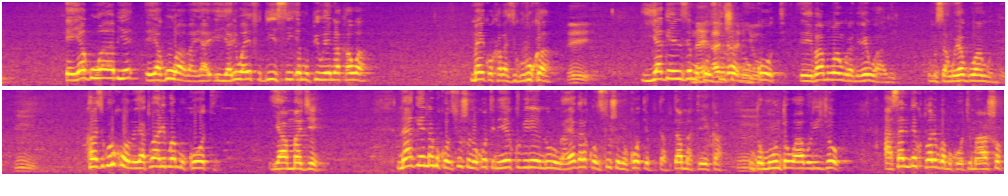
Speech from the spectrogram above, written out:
eyaguwaabye eyaguwaaba ya- yali wa fdc mp wenakawa michael kabaziguruka yagenze mu constitutional court eh, bamuwangula naye waali. Omusango yaguwangudde. Mm. kabaziguruka ono yatwalibwa mu kooti yamagye n'agenda mu constitutional court neyekubira enduru ng'ayagala constitutional court eputaputa amateeka. Nti omuntu owa bulijjo asaanidde kutwalibwa mu kooti maasho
